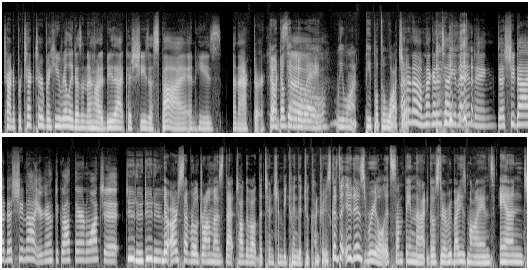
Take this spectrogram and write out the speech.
trying to protect her, but he really doesn't know how to do that cuz she's a spy and he's an actor. Don't don't so, give it away. We want people to watch it. I don't know. I'm not going to tell you the ending. Does she die? Does she not? You're going to have to go out there and watch it. Do do do do. There are several dramas that talk about the tension between the two countries because it is real. It's something that goes through everybody's minds. And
